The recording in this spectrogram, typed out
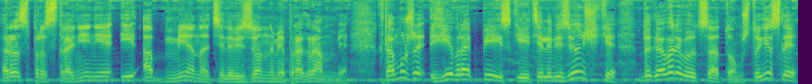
распространения и обмена телевизионными программами. К тому же европейские телевизионщики договариваются о том, что если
